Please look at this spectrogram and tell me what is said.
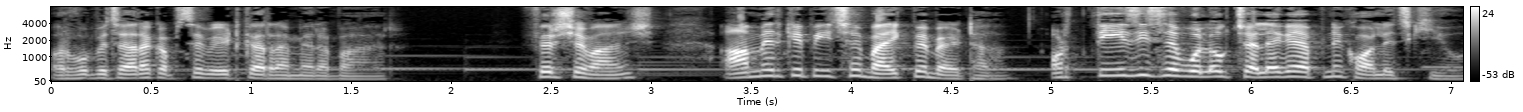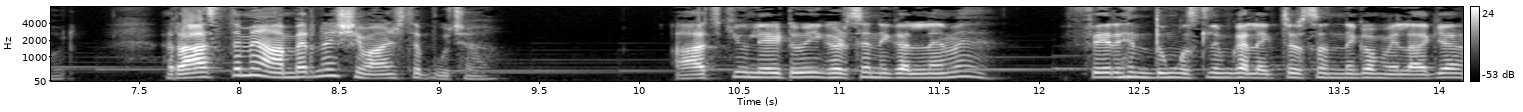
और वो बेचारा कब से वेट कर रहा है मेरा बाहर? फिर शिवांश, आमिर के पीछे बाइक पे बैठा और तेज़ी से वो लोग चले गए अपने कॉलेज की ओर। रास्ते में आमिर ने शिवांश से पूछा, आज क्यों लेट हुई घर से निकलने में? फिर हिंदू मुस्लिम का लेक्चर सुनने को मिला क्या?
